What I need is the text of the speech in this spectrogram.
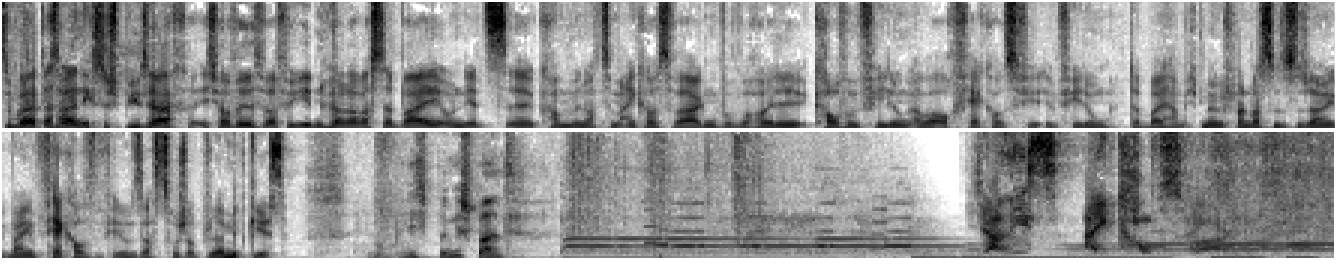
Super, das war der nächste Spieltag. Ich hoffe, es war für jeden Hörer was dabei. Und jetzt äh, kommen wir noch zum Einkaufswagen, wo wir heute Kaufempfehlungen, aber auch Verkaufsempfehlungen dabei haben. Ich bin mal gespannt, was du zu meinen Verkaufsempfehlungen sagst, Tusch, ob du da mitgehst. Ich bin gespannt. Jannis Einkaufswagen.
